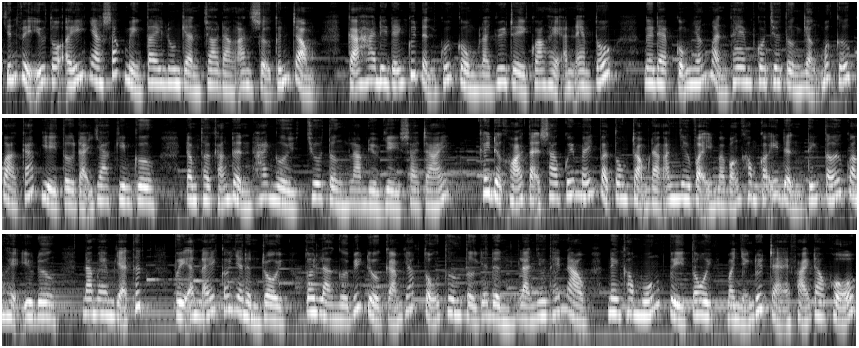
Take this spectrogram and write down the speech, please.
Chính vì yếu tố ấy, nhan sắc miền Tây luôn dành cho đàn anh sự kính trọng. Cả hai đi đến quyết định cuối cùng là duy trì quan hệ anh em tốt. Người đẹp cũng nhấn mạnh thêm cô chưa từng nhận bất cứ quà cáp gì từ đại gia Kim Cương, đồng thời khẳng định hai người chưa từng làm điều gì sai trái. Khi được hỏi tại sao quý mến và tôn trọng đàn anh như vậy mà vẫn không có ý định tiến tới quan hệ yêu đương, nam em giải thích, vì anh ấy có gia đình rồi, tôi là người biết được cảm giác tổn thương từ gia đình là như thế nào nên không muốn vì tôi mà những đứa trẻ phải đau khổ.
